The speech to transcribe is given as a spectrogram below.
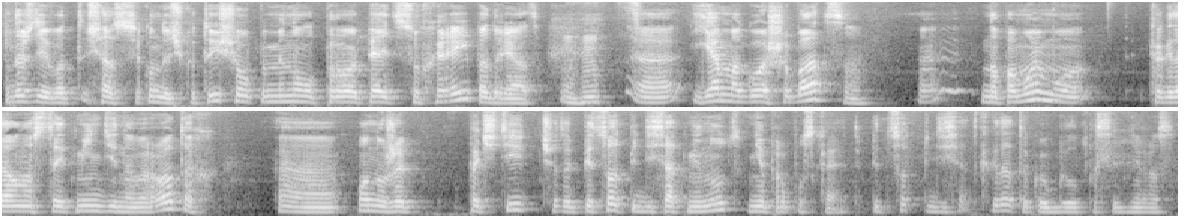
Подожди, вот сейчас, секундочку. Ты еще упомянул про пять сухарей подряд. Э, Я могу ошибаться, э, но, по-моему, когда у нас стоит Минди на воротах, э, он уже почти что-то 550 минут не пропускает. 550. Когда такой был последний раз?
